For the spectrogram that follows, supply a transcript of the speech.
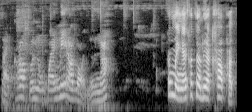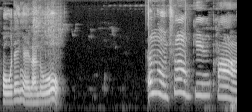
ใส่ข้าวไปลงไปไม่อร่อยเลยนะ ก็ไม่งั้นเขาจะเรียกข้าวผัดปูได้ไงล่ะลูก ก็หนูชอบกินผัก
